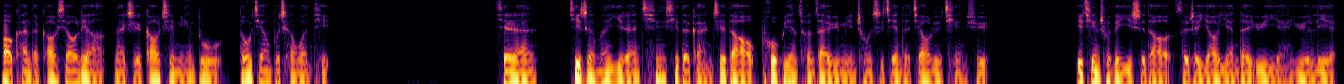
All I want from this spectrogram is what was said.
报刊的高销量乃至高知名度都将不成问题。显然，记者们已然清晰地感知到普遍存在于民众之间的焦虑情绪，也清楚地意识到，随着谣言的愈演愈烈，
